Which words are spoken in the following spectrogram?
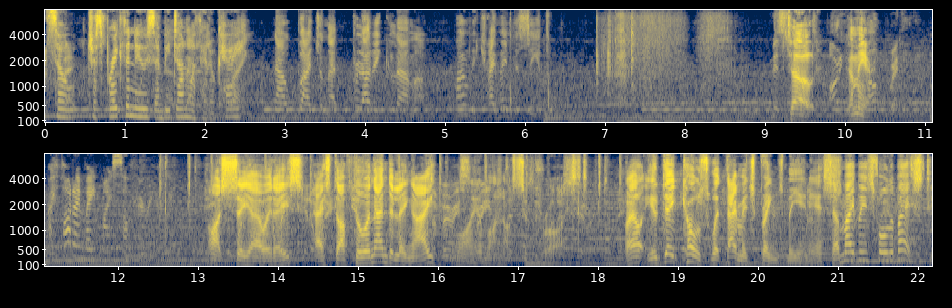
So just break the news and be done with it, okay? No budge on that bloody glamour. I only came in to see him. Toad, come here. I thought I made myself very clear. I see how it is. Passed off to an underling, eh? Why am I not surprised? Well, you did cause what damage brings me in here, so maybe it's for the best.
